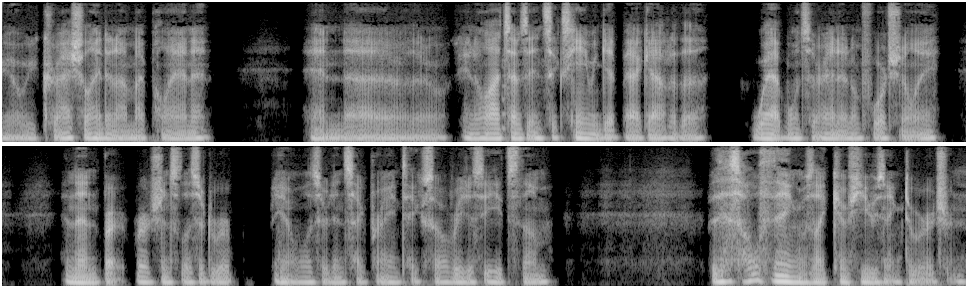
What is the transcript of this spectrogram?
you know you crash landed on my planet, and uh, you know a lot of times the insects can't even get back out of the web once they're in it, unfortunately. And then Bertrand's lizard, you know, lizard insect brain takes over. He just eats them. But this whole thing was like confusing to Bertrand.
